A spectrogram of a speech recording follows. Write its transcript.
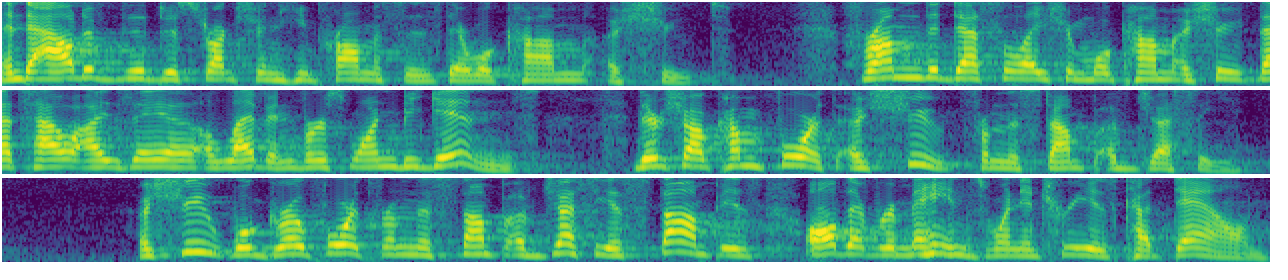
And out of the destruction, he promises there will come a shoot. From the desolation will come a shoot. That's how Isaiah 11, verse 1 begins. There shall come forth a shoot from the stump of Jesse. A shoot will grow forth from the stump of Jesse. A stump is all that remains when a tree is cut down,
